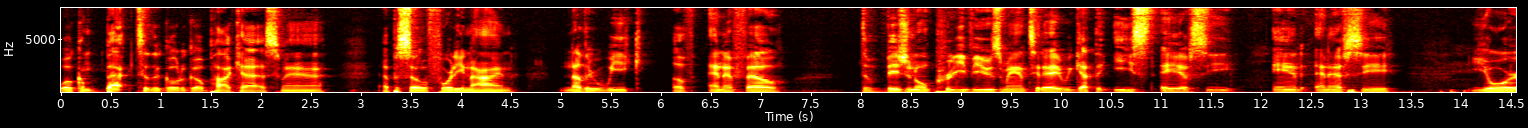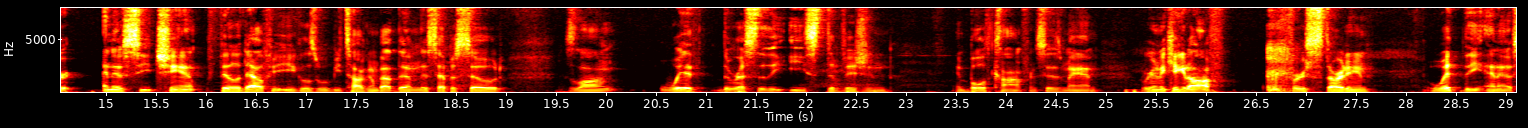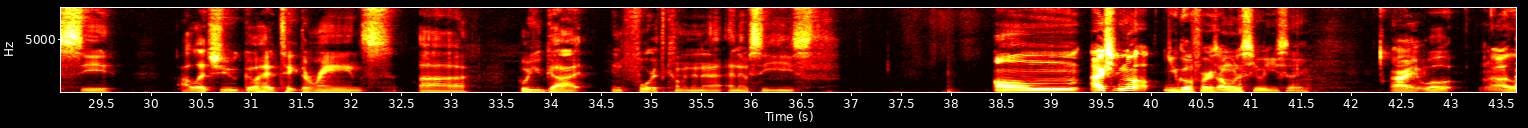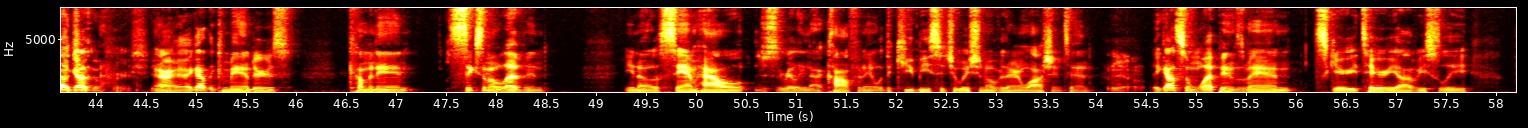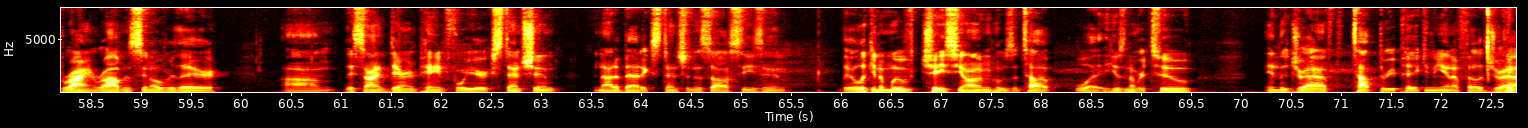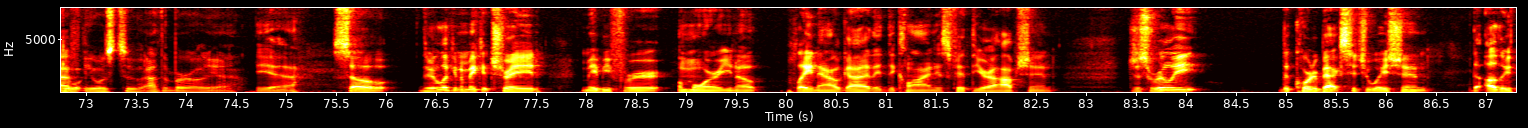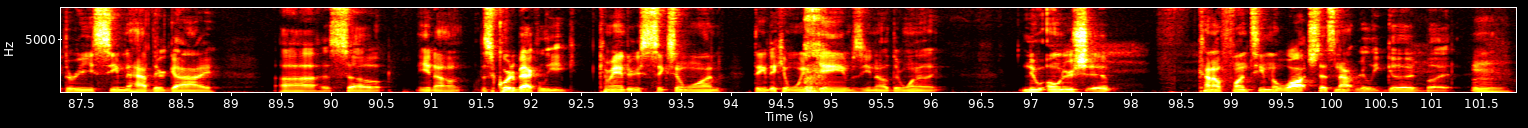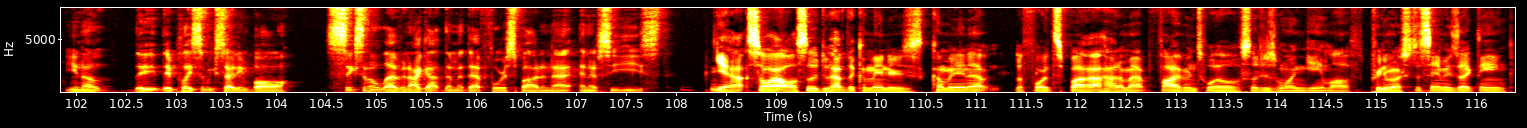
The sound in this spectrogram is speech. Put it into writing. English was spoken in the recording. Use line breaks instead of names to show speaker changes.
Welcome back to the Goal2Go podcast, man. Episode 49. Another week of NFL divisional previews, man. Today we got the East, AFC, and NFC. Your NFC champ, Philadelphia Eagles, will be talking about them this episode, as long with the rest of the East division in both conferences, man. We're gonna kick it off. First, starting with the NFC. I'll let you go ahead and take the reins. Uh, who you got in fourth coming in at NFC East?
Um, actually, no. You go first. I want to see what you say.
All right. Well,
I'll let
I got-
you go first.
all right. I got the Commanders coming in six and eleven. You know, Sam Howell just really not confident with the QB situation over there in Washington.
Yeah.
They got some weapons, man. Scary Terry, obviously. Brian Robinson over there. Um, they signed Daron Payne four year extension. Not a bad extension this offseason. They're looking to move Chase Young, who's a top what? He was number two in the draft, top three pick in the NFL draft.
he, was to after Burrow. Yeah.
Yeah. So they're looking to make a trade, maybe for a more, you know, play now guy. They declined his fifth year option. Just really the quarterback situation. The other three seem to have their guy. Uh, so, you know, it's a quarterback league. Commanders six and one. Think they can win games. You know, they're one of the new ownership, kind of fun team to watch. That's not really good, but
Mm.
you know they they play some exciting ball. Six and eleven, I got them at that fourth spot in that NFC East.
Yeah. So I also do have the Commanders coming in at the fourth spot. I had them at five and twelve, so just one game off. Pretty much the same exact thing.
